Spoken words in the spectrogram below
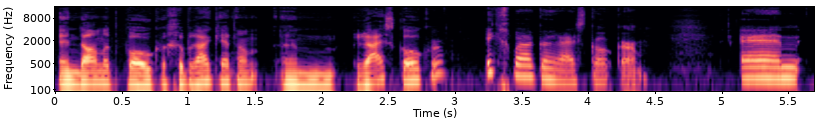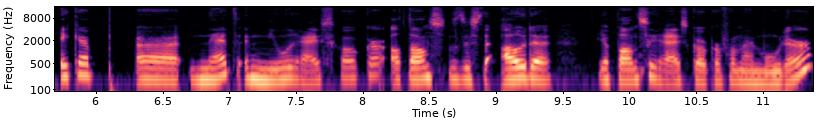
En dan het koken. Gebruik jij dan een rijstkoker? Ik gebruik een rijstkoker. En ik heb eh, net een nieuwe rijstkoker. Althans, dat is de oude Japanse rijstkoker van mijn moeder.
